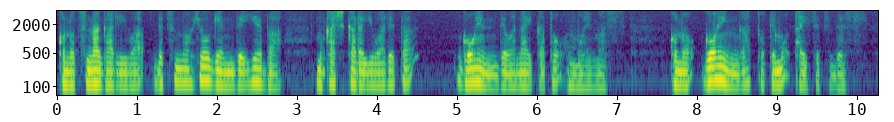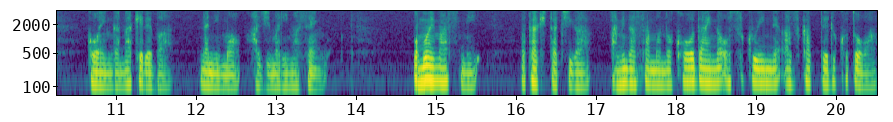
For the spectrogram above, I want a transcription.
このつながりは別の表現で言えば昔から言われたご縁ではないかと思います。このご縁がとても大切です。ご縁がなければ何も始まりません。思いますに私たちが阿弥陀様の広大なお救いに預かっていることは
